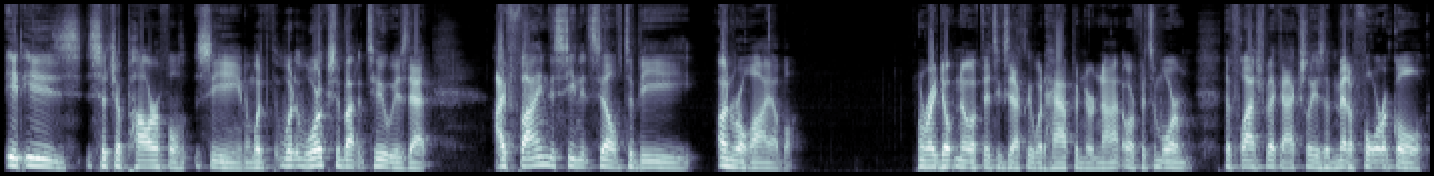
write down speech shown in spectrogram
it is such a powerful scene. And what what works about it too is that I find the scene itself to be unreliable or I don't know if that's exactly what happened or not, or if it's more the flashback actually is a metaphorical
